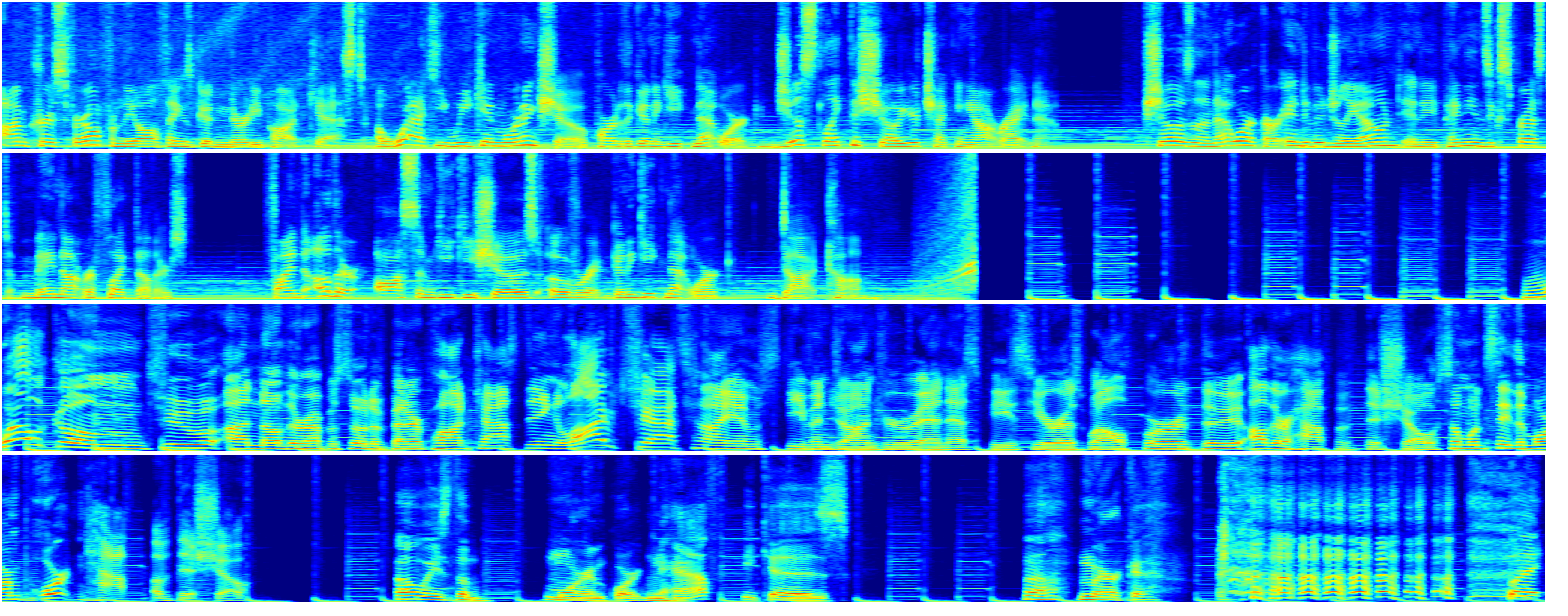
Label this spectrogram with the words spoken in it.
I'm Chris Farrell from the All Things Good and Nerdy podcast, a wacky weekend morning show, part of the Gonna Geek Network, just like the show you're checking out right now. Shows on the network are individually owned, and the opinions expressed may not reflect others. Find other awesome geeky shows over at GonnaGeekNetwork.com. Welcome to another episode of Better Podcasting Live Chat. I am Stephen John Drew, and SP's here as well for the other half of this show. Some would say the more important half of this show. Always the more important half because, well, America. but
